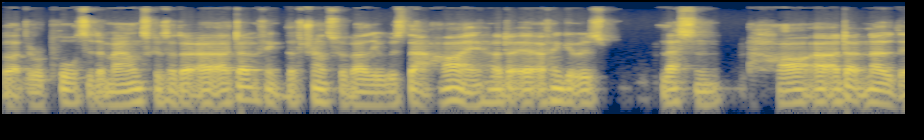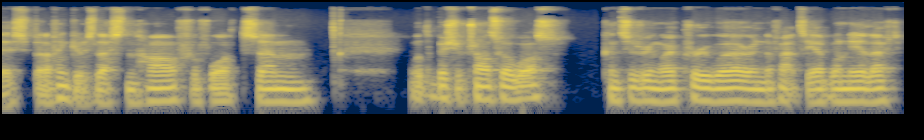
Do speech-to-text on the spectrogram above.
like the reported amounts, because I don't I don't think the transfer value was that high. I, I think it was less than half. I don't know this, but I think it was less than half of what um, what the Bishop transfer was, considering where Crewe were and the fact he had one year left.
